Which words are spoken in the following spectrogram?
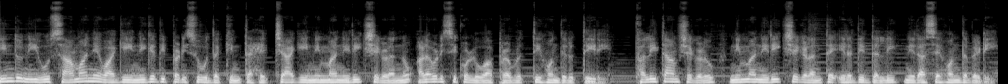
ಇಂದು ನೀವು ಸಾಮಾನ್ಯವಾಗಿ ನಿಗದಿಪಡಿಸುವುದಕ್ಕಿಂತ ಹೆಚ್ಚಾಗಿ ನಿಮ್ಮ ನಿರೀಕ್ಷೆಗಳನ್ನು ಅಳವಡಿಸಿಕೊಳ್ಳುವ ಪ್ರವೃತ್ತಿ ಹೊಂದಿರುತ್ತೀರಿ. ಫಲಿತಾಂಶಗಳು ನಿಮ್ಮ ನಿರೀಕ್ಷೆಗಳಂತೆ ಇರದಿದ್ದಲ್ಲಿ ನಿರಾಸೆ ಹೊಂದಬೇಡಿ.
